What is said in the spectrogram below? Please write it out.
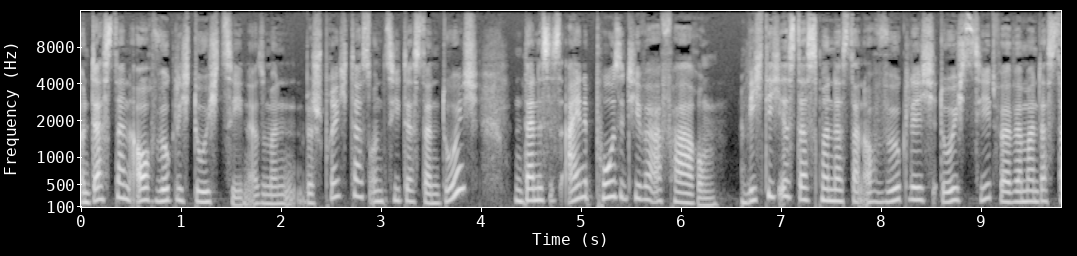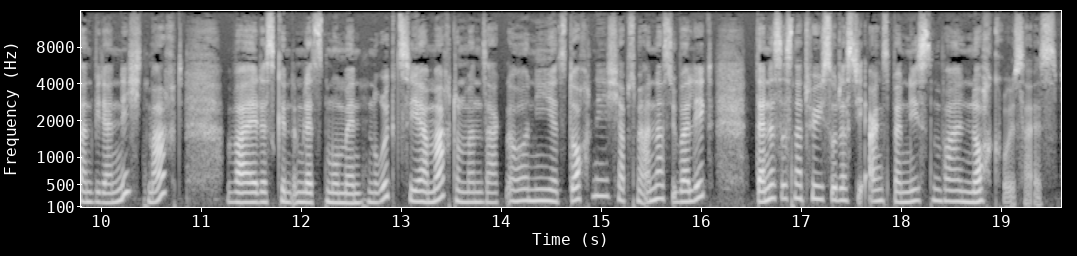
Und das dann auch wirklich durchziehen. Also man bespricht das und zieht das dann durch und dann ist es eine positive Erfahrung. Wichtig ist, dass man das dann auch wirklich durchzieht, weil wenn man das dann wieder nicht macht, weil das Kind im letzten Moment einen Rückzieher macht und man sagt, oh nee, jetzt doch nicht, ich habe es mir anders überlegt, dann ist es natürlich so, dass die Angst beim nächsten Mal noch größer ist.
